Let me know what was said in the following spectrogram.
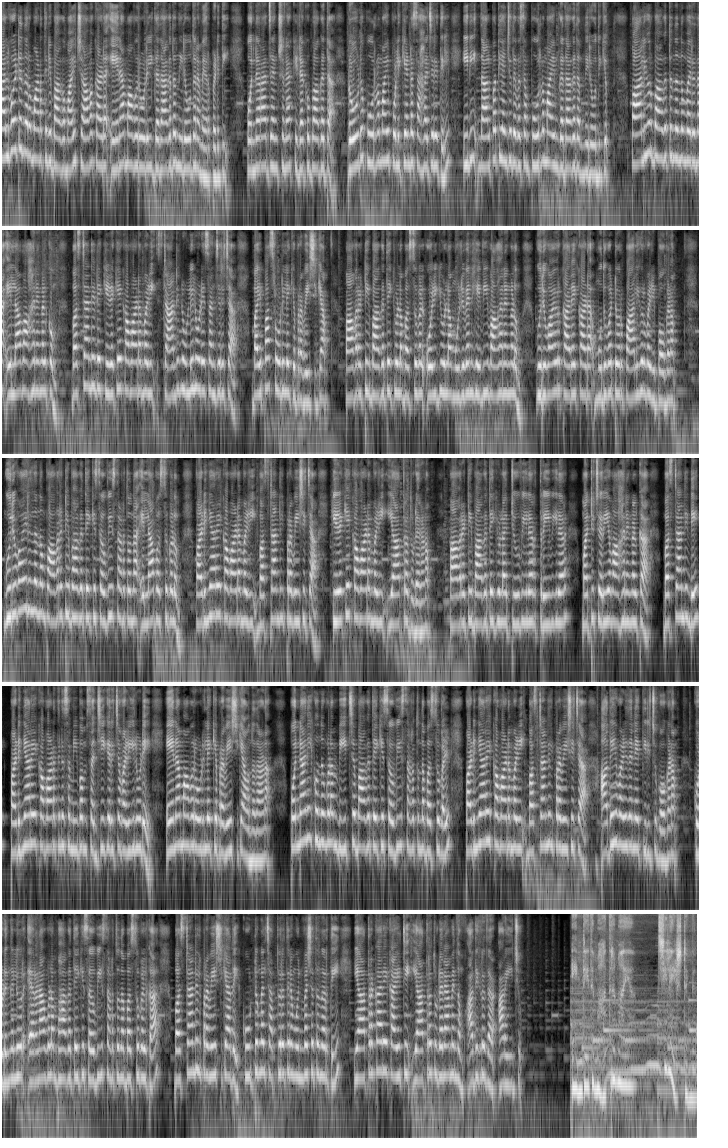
Culvert നിർമ്മാണത്തിന്റെ ഭാഗമായി ചാവക്കാട് ഏനാമാവ് റോഡിൽ ഗതാഗത നിരോധനം ഏർപ്പെടുത്തി. പൊന്നറ ജംഗ്ഷന് കിഴക്കുഭാഗത്ത് റോഡ് പൂർണമായി പൊളിക്കേണ്ട സാഹചര്യത്തിൽ ഇനി നാൽപ്പത്തിയഞ്ച് ദിവസം പൂർണമായും ഗതാഗതം നിരോധിക്കും. പാലിയൂർ ഭാഗത്തു നിന്നും വരുന്ന എല്ലാ വാഹനങ്ങൾക്കും ബസ് സ്റ്റാൻഡിന്റെ കിഴക്കേ കവാടം വഴി സ്റ്റാൻഡിനുള്ളിലൂടെ സഞ്ചരിച്ച് ബൈപ്പാസ് റോഡിലേക്ക് പ്രവേശിക്കാം. പാവറട്ടി ഭാഗത്തേക്കുള്ള ബസ്സുകൾ ഒഴികെയുള്ള മുഴുവൻ ഹെവി വാഹനങ്ങളും ഗുരുവായൂർ കാരേക്കാട് മുതുവട്ടൂർ പാലിയൂർ വഴി പോകണം. ഗുരുവായൂരിൽ നിന്നും പാവറട്ടി ഭാഗത്തേക്ക് സർവീസ് നടത്തുന്ന എല്ലാ ബസ്സുകളും പടിഞ്ഞാറേ കവാടം വഴി ബസ് സ്റ്റാൻഡിൽ പ്രവേശിച്ച കിഴക്കേ കവാടം വഴി യാത്ര തുടരണം. പാവറട്ടി ഭാഗത്തേക്കുള്ള ടു വീലർ ത്രീ വീലർ മറ്റു ചെറിയ വാഹനങ്ങൾക്ക് ബസ് സ്റ്റാൻഡിന്റെ പടിഞ്ഞാറേ കവാടത്തിന് സമീപം സജ്ജീകരിച്ച വഴിയിലൂടെ ഏനാമാവ് റോഡിലേക്ക് പ്രവേശിക്കാവുന്നതാണ്. പൊന്നാനി കുന്നുംകുളം ബീച്ച് ഭാഗത്തേക്ക് സർവീസ് നടത്തുന്ന ബസ്സുകൾ പടിഞ്ഞാറേ കവാടം വഴി ബസ് സ്റ്റാൻഡിൽ പ്രവേശിച്ച് അതേ വഴി തന്നെ തിരിച്ചു പോകണം. കൊടുങ്ങല്ലൂർ എറണാകുളം ഭാഗത്തേക്ക് സർവീസ് നടത്തുന്ന ബസ്സുകൾക്ക് ബസ് സ്റ്റാൻഡിൽ പ്രവേശിക്കാതെ കൂട്ടുങ്ങൽ ചത്തുരത്തിന് മുൻവശത്ത് നിർത്തി യാത്രക്കാരെ കയറ്റി യാത്ര തുടരാമെന്നും അധികൃതർ അറിയിച്ചു. എന്റേത് മാത്രമായ ചില ഇഷ്ടങ്ങൾ.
